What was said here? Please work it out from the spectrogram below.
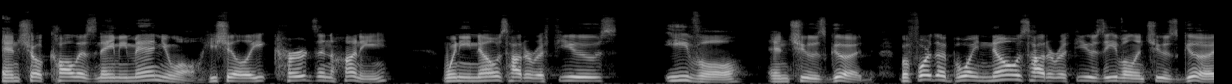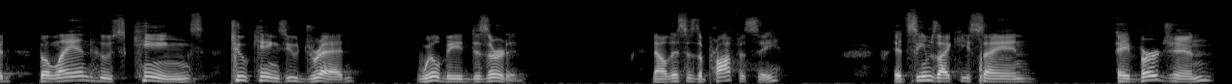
and shall call his name Emmanuel. He shall eat curds and honey when he knows how to refuse evil and choose good. Before the boy knows how to refuse evil and choose good, the land whose kings, two kings you dread, will be deserted. Now, this is a prophecy. It seems like he's saying a virgin,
